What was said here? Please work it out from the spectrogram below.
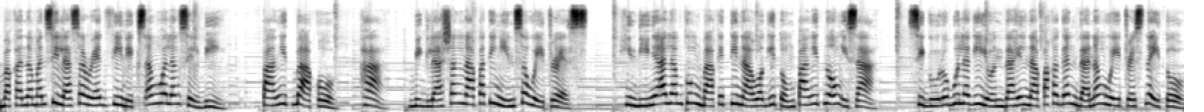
Baka naman sila sa Red Phoenix ang walang silbi. Pangit ba ako? Ha? Bigla siyang napatingin sa waitress. Hindi niya alam kung bakit tinawag itong pangit noong isa. Siguro bulag iyon dahil napakaganda ng waitress na ito.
